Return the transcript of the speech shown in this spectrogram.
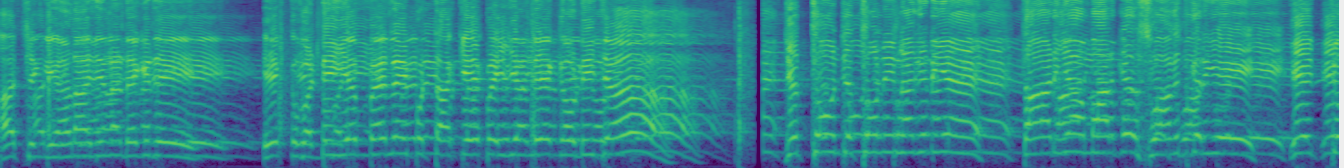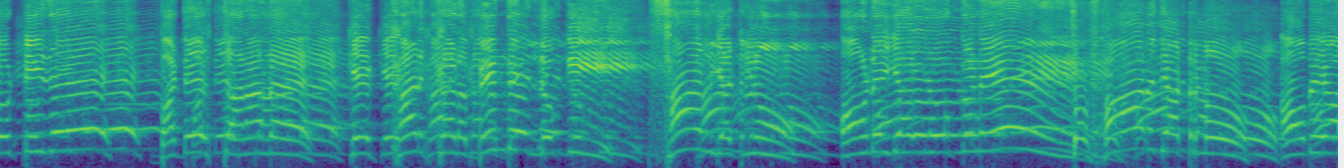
ਆ ਚੰਗਿਆੜਾ ਜਿਹਨਾਂ ਡਿੱਗ ਜੇ। ਇਹ ਕਬੱਡੀ ਹੈ ਪਹਿਲਾਂ ਹੀ ਪਟਾਕੇ ਪਈ ਜਾਂਦੇ ਕੌਡੀ 'ਚ। ਜਿੱਥੋਂ ਜਿੱਥੋਂ ਨਹੀਂ ਲੰਘਣੀਆਂ ਤਾੜੀਆਂ ਮਾਰ ਕੇ ਸਵਾਗਤ ਕਰੀਏ। ਇਹ ਚੋਟੀ ਦੇ ਵੱਡੇ ਸਟਾਰਾਂ ਦਾ ਕਿ ਖੜ ਖੜ ਬਿੰਦੇ ਲੋਕੀ ਸਾਨ ਜੱਟ ਨੂੰ ਆਉਂਦੇ ਯਾਰੋ ਰੋਕਣੇ। ਤੂਫਾਨ ਜੱਟ ਨੂੰ ਆਉਂਦੇ ਆ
